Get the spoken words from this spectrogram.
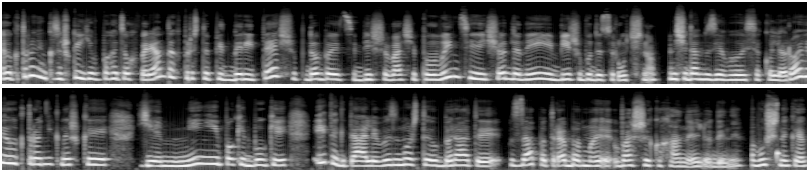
Електронні книжки є в багатьох варіантах. Просто підберіть те, що подобається більше вашій половинці, і що для неї більш буде зручно. Нещодавно з'явилися кольорові електронні книжки, є міні-покетбуки і так далі. Ви зможете обирати за потребами вашої коханої людини. Навушники.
